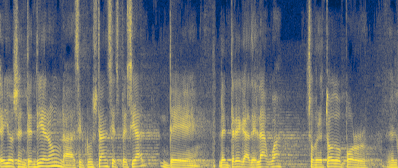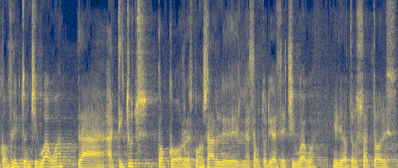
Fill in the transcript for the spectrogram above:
ellos entendieron la circunstancia especial de la entrega del agua, sobre todo por el conflicto en Chihuahua, la actitud poco responsable de las autoridades de Chihuahua y de otros actores,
